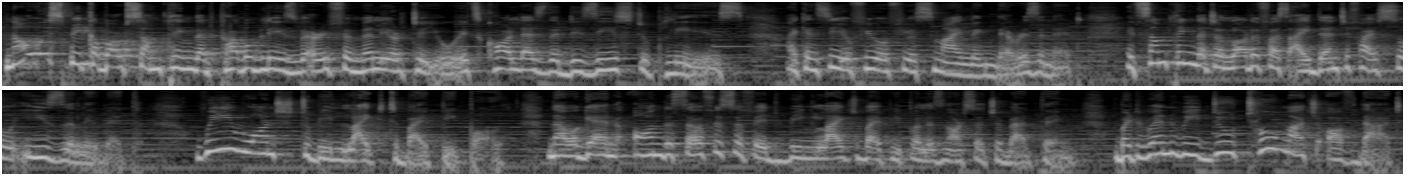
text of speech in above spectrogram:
Now we speak about something that probably is very familiar to you. It's called as the disease to please. I can see a few of you smiling there, isn't it? It's something that a lot of us identify so easily with. We want to be liked by people. Now, again, on the surface of it, being liked by people is not such a bad thing. But when we do too much of that,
